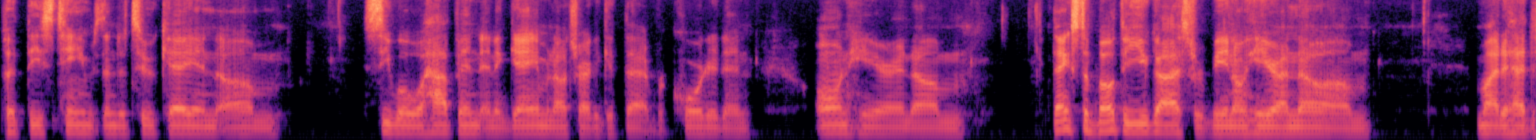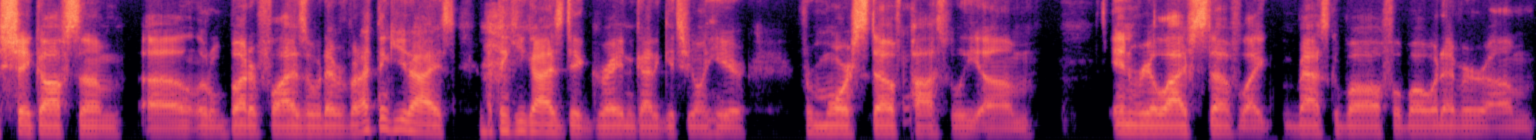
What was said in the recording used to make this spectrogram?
put these teams into 2K and um, see what will happen in a game, and I'll try to get that recorded and on here. And um, thanks to both of you guys for being on here. I know um, might have had to shake off some uh, little butterflies or whatever. But I think you guys, I think you guys did great, and got to get you on here for more stuff, possibly um, in real life stuff like basketball, football, whatever. Um,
